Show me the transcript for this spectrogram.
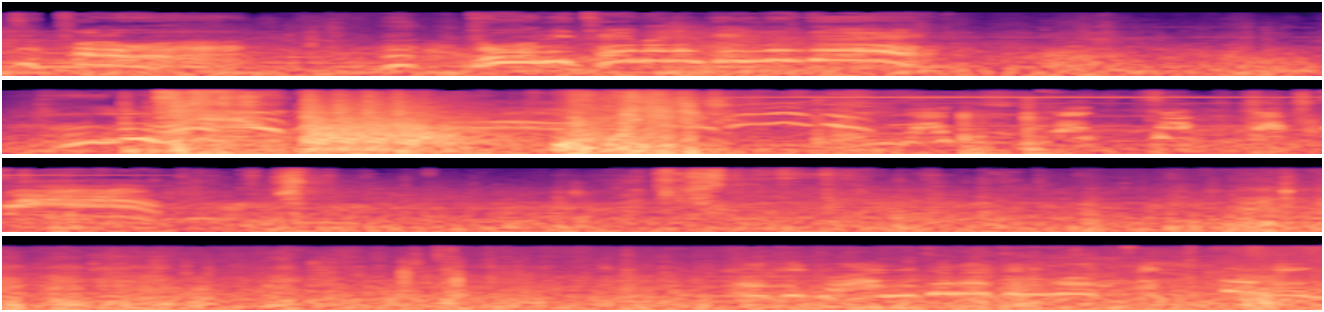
아주 더러워. 도움이 될 만한 게 있는데. 이리 와. 야, 개척 같아. 거기도 안전하지 못해 꼬맹이.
